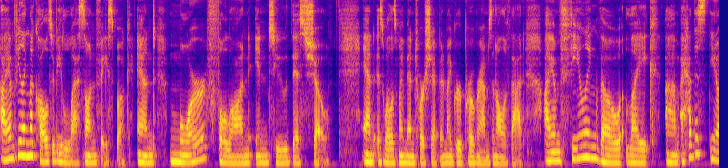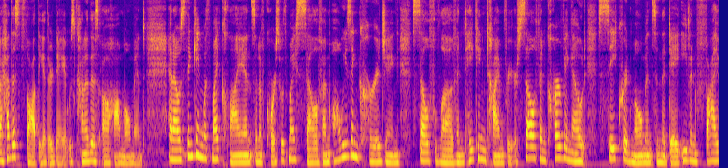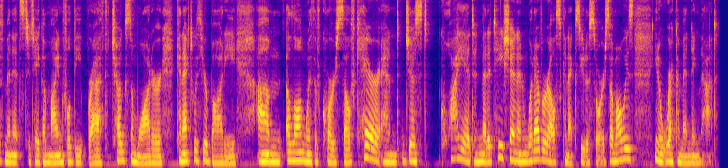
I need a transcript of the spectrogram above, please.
I am feeling the call to be less on Facebook and more full on into this show and as well as my mentorship and my group programs and all of that. I am feeling though like um, I had this, you know, I had this thought the other day. It was kind of this aha moment. And I was thinking with my clients and of course with myself, I'm always encouraging self love and taking time for yourself and carving out sacred moments in the day, even five minutes to take a mindful deep breath, chug some water, connect with your body, um, along with, of course, self care and just quiet and meditation and whatever else connects you to source. I'm always, you know, recommending that.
